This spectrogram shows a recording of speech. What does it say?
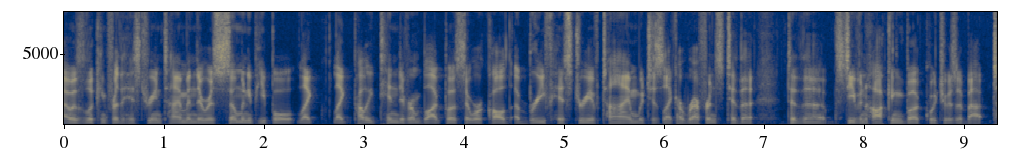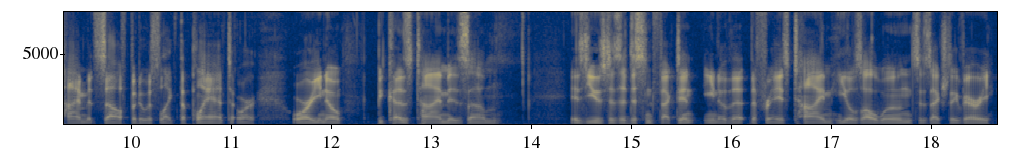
I was looking for the history and thyme, and there was so many people, like like probably ten different blog posts that were called "A Brief History of Thyme," which is like a reference to the to the Stephen Hawking book, which was about time itself, but it was like the plant, or or you know because thyme is um is used as a disinfectant. You know the the phrase "time heals all wounds" is actually very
